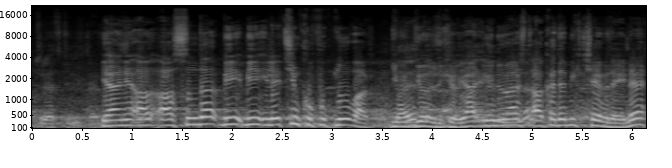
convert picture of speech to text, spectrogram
bu tür etkinlikler. Yani aslında bir, bir iletişim kopukluğu var gibi Gayet gözüküyor. Yani aynen öyle. üniversite akademik çevreyle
